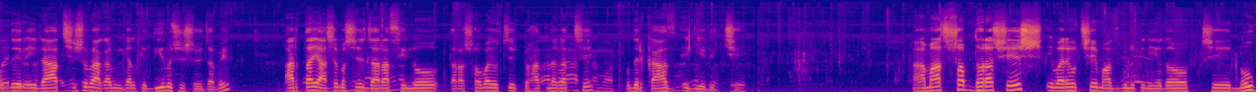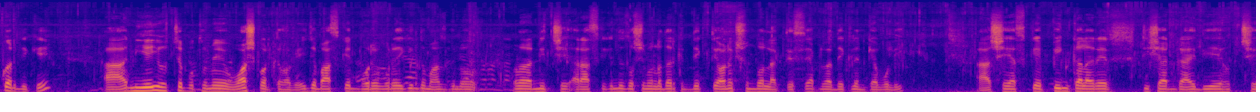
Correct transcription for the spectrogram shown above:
ওদের এই রাত শেষ হবে আগামীকালকে দিনও শেষ হয়ে যাবে। আর তাই আশেপাশে যারা ছিল তারা সবাই হচ্ছে একটু হাত লাগাচ্ছে ওদের কাজ এগিয়ে দিচ্ছে। মাছ সব ধরা শেষ। এবারে হচ্ছে মাছগুলোকে নিয়ে দেওয়া হচ্ছে নৌকার দিকে। নিয়েই হচ্ছে প্রথমে ওয়াশ করতে হবে। এই যে বাস্কেট ভরে ভরে কিন্তু মাছগুলো ওনারা নিচ্ছে। আর আজকে কিন্তু জসিম আল্লাদারকে দেখতে অনেক সুন্দর লাগতেছে। আপনারা দেখলেন কেবলই। আর সে আজকে পিঙ্ক কালারের টি শার্ট গায়ে দিয়ে হচ্ছে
